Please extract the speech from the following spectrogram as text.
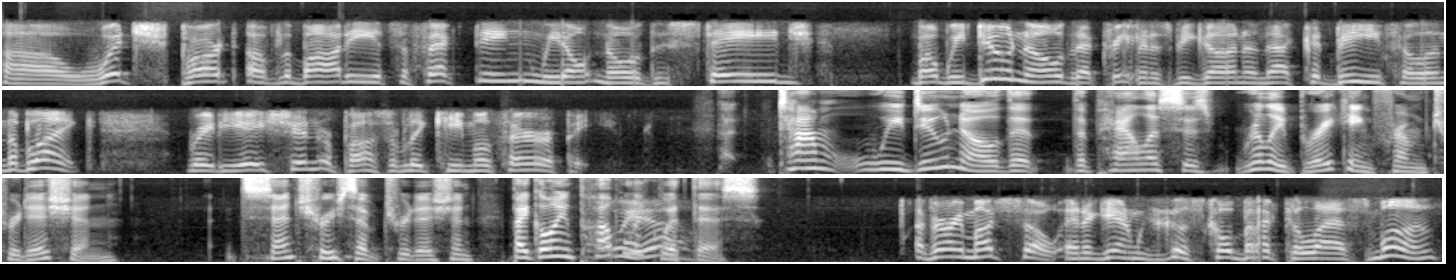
uh, which part of the body it's affecting. We don't know the stage, but we do know that treatment has begun, and that could be fill in the blank radiation or possibly chemotherapy. Tom, we do know that the palace is really breaking from tradition, centuries of tradition, by going public oh, yeah. with this. Uh, very much so. And again, let's go back to last month.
